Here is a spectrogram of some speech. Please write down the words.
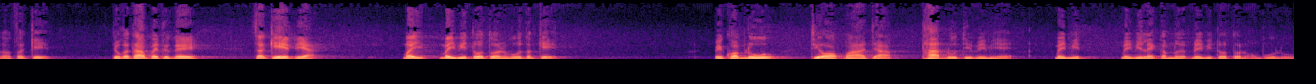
เราสังเกตจนกระทั่งไปถึงไอ้สังเกตเนี่ย ไม่ไม่มีตัวตนผู้สังเกต เป็นความรู้ที่ออกมาจากธาตุรู้ที่ไม่มี ไม่มีไม่มีแหล่งกำเนิด ไม่มีตัวตนของผู้รู้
